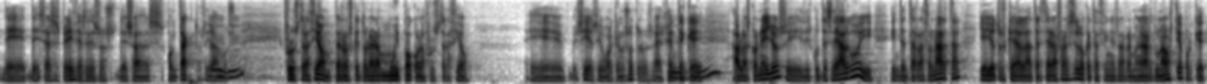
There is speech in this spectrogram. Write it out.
de- de esas experiencias, de esos, de esos contactos, digamos. Frustración, perros que toleran muy poco la frustración. Eh, sí, es igual que nosotros. Hay gente que hablas con ellos y discutes de algo y intentas razonar tal, y hay otros que a la tercera frase lo que te hacen es arremangarte una hostia porque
